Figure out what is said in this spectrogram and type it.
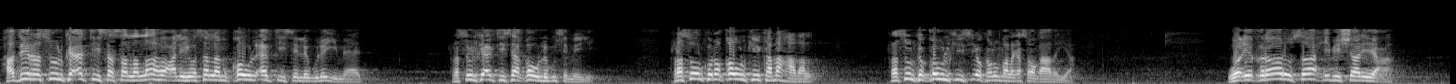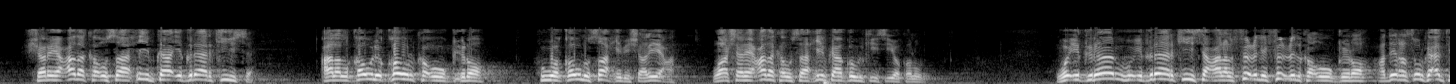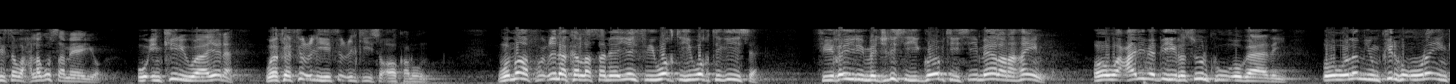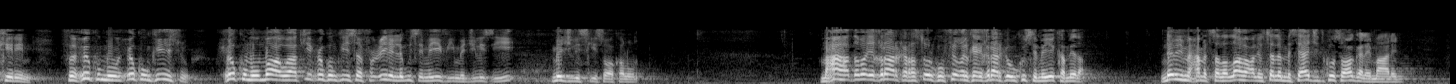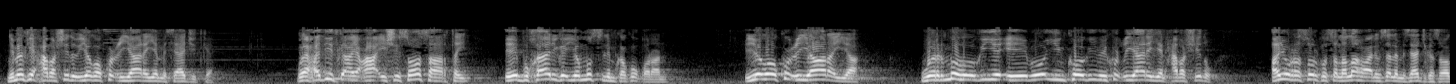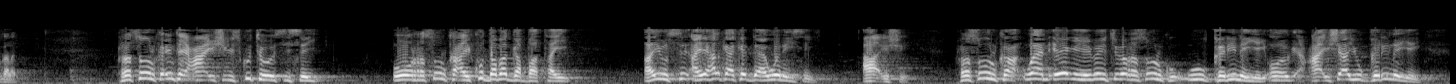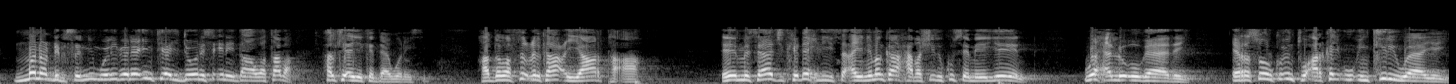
Haddii rasuulka agtiisa sala allahu calayhi wasalam qowl agtiisa lagula yimaad rasuulka agtiisaa qowl lagu sameeyey. Rasuulkuna qowlkii kama hadal. Rasuulka qowlkiisii oo kalunbaa laga soo qaadaya. Wa iqraaru saaxibi shariica shareecada ka u saaxiibkaa iqraarkiisa. Cala alqowli qowlka uu qiro huwa qowlu saaxibi shariica. Waa shareecada ka u saaxiibkaa qowlkiisii oo kalun wa iqraaruhu iqraarkiisa cala alficli ficilka uu qiro. Haddii rasuulka agtiisa wax lagu sameeyo uu inkiri waayena waa ka ficlihi ficilkiisa oo kaluun. Wamaa fucila ka la sameeyey fii waqtihi waqtigiisa fii gayri majlisihi goobtiisii meelan ahayn oo wacalima bihi rasuulku uu ogaaday oo walam yunkirhu uuna inkirin xukunkiisu xukmu maa waa kii xukunkiisa fucila lagu sameeyey fii majlisihi majliskiisa oo kaluun maxaa haddaba iqraarka rasuulku ficilka iqraarka uu ku sameeyey ka mida nebi maxamed sala allahu alay wasalam masaajidkuu soo galay maalin nimankii xabashidu iyagoo ku ciyaaraya masaajidka waa xadiidka ay caa'ishi soo saartay ee bukhaariga iyo muslimka ku qoran iyagoo ku ciyaaraya warmahoogii iyo eebooyinkoogii bay ku ciyaarayeen xabashidu ayuu rasuulku sala allahu alay wasalam masaajidka soo rasuulka intay caa'ishi isku toosisay oo rasuulka ay ku dabagabatay ayuu ayay halkaa ka daawanaysay caa'ishi rasuulka waan eegayey bay tiro rasuulku wuu qarinayey oo caaisha ayuu qarinayey mana dhibsanin welibana intii ay doonaysay inay daawataba halkii ayay ka daawanaysay. Haddaba ficilkaa ciyaarta ah ee masaajidka dhexdiisa ay nimankaa xabashidu ku sameeyeen waxa la ogaaday ee rasuulku intuu arkay uu inkiri waayey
